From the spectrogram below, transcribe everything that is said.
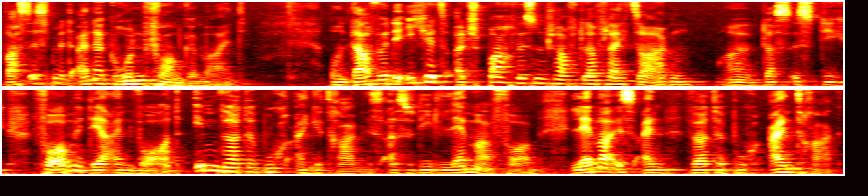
was ist mit einer Grundform gemeint? Und da würde ich jetzt als Sprachwissenschaftler vielleicht sagen, äh, das ist die Form, in der ein Wort im Wörterbuch eingetragen ist, also die Lemma-Form. Lemma ist ein Wörterbucheintrag.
